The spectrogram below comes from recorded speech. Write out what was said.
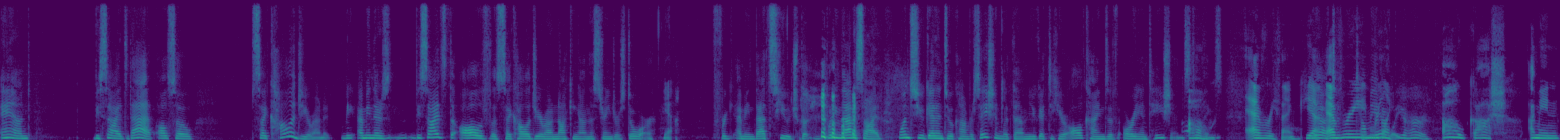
And besides that, also psychology around it. I mean, there's besides the all of the psychology around knocking on the stranger's door. Yeah. For I mean, that's huge. But putting that aside, once you get into a conversation with them, you get to hear all kinds of orientations to oh, things. Everything. Yeah. yeah every. T- tell me really, about what you heard. Oh gosh. I mean,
